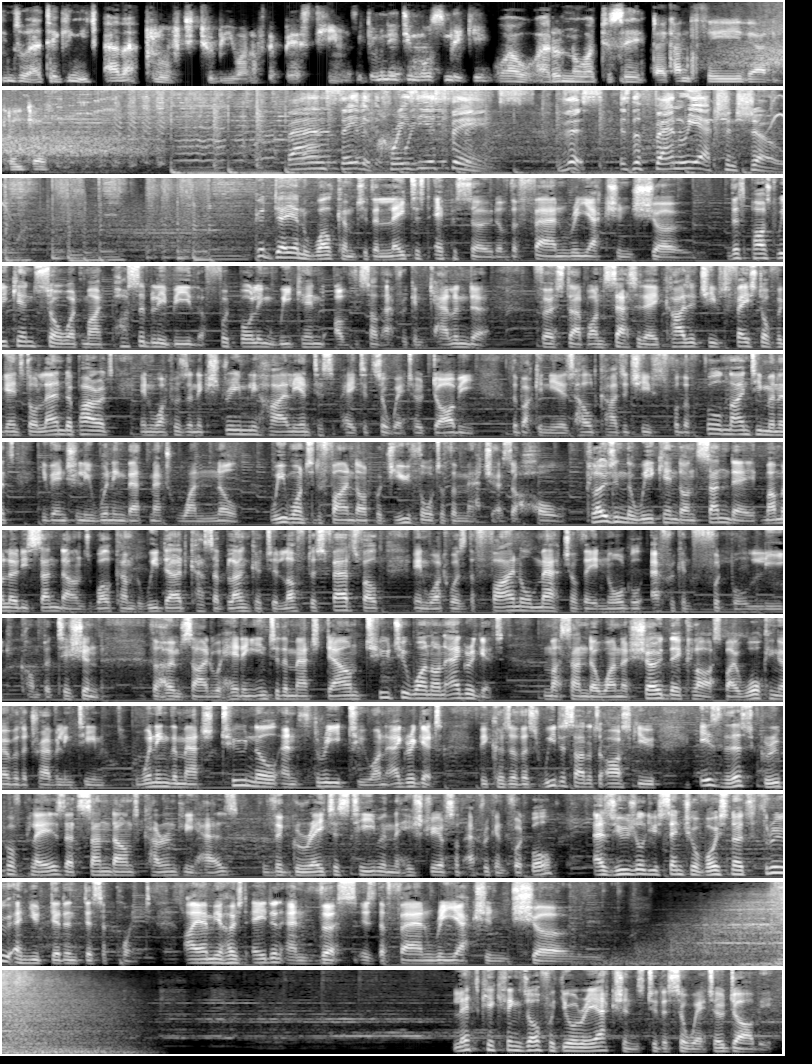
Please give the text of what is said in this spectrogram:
Teams were attacking each other. Proved to be one of the best teams. Dominating most in the game. Wow, I don't know what to say. I can't say they are the greatest. Fans say the craziest things. This is the Fan Reaction Show. Good day and welcome to the latest episode of the Fan Reaction Show. This past weekend saw what might possibly be the footballing weekend of the South African calendar. First up on Saturday, Kaizer Chiefs faced off against Orlando Pirates in what was an extremely highly anticipated Soweto derby. The Buccaneers held Kaizer Chiefs for the full 90 minutes, eventually winning that match 1 0. We wanted to find out what you thought of the match as a whole. Closing the weekend on Sunday, Mamelodi Sundowns welcomed Wydad Casablanca to Loftus Versfeld in what was the final match of the inaugural African Football League competition. The home side were heading into the match down 2 1 on aggregate. Masandawana showed their class by walking over the travelling team, winning the match 2 0 and 3 2 on aggregate. Because of this, we decided to ask you is this group of players that Sundowns currently has the greatest team in the history of South African football? As usual, you sent your voice notes through and you didn't disappoint. I am your host, Aiden, and this is the Fan Reaction Show. Let's kick things off with your reactions to the Soweto derby.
